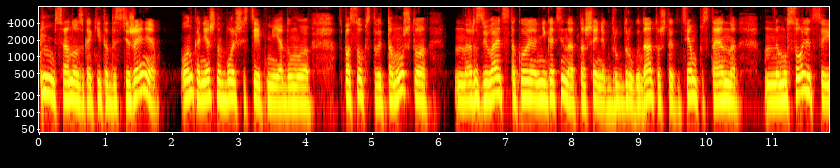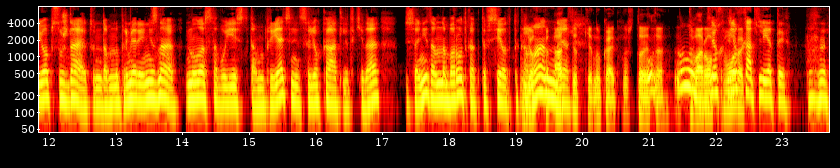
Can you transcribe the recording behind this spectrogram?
все равно за какие-то достижения, он, конечно, в большей степени, я думаю, способствует тому, что развивается такое негативное отношение к друг другу, да, то, что эта тема постоянно мусолится, ее обсуждают. Ну, там, например, я не знаю, ну, у нас с тобой есть там приятельницы легкоатлетки, да, то есть они там, наоборот, как-то все вот это командные. Легкоатлетки, ну, Кать, ну что ну, это? Ну, Творог, лег, творог? Легкоатлеты.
